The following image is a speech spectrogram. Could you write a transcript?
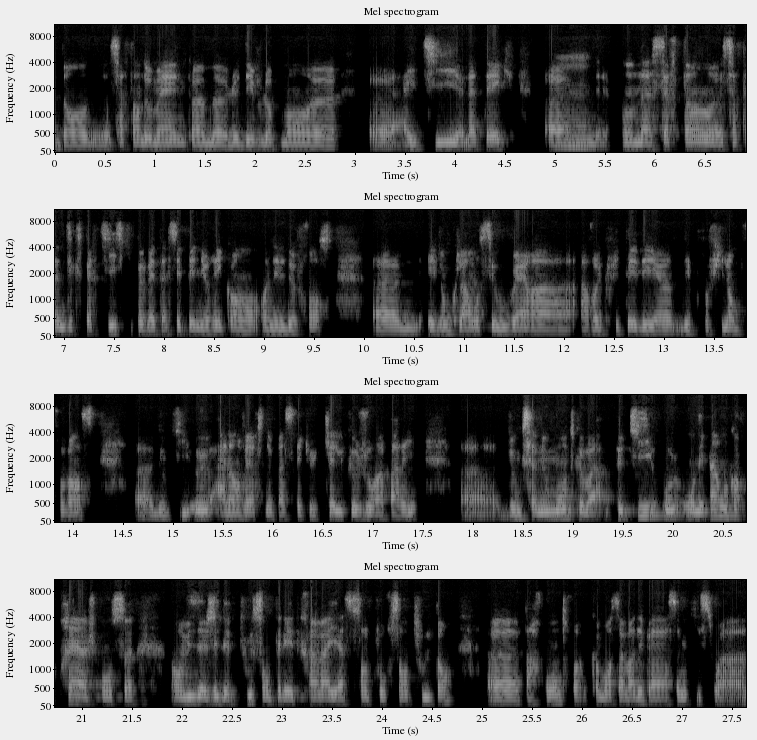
dans certains domaines comme le développement IT, la tech. Mm. On a certains, certaines expertises qui peuvent être assez pénuriques en, en Ile-de-France. et donc là, on s'est ouvert à, à recruter des, des, profils en province, donc qui, eux, à l'inverse, ne passeraient que quelques jours à Paris. Euh, donc ça nous montre que voilà, petit, on n'est pas encore prêt à, je pense, envisager d'être tous en télétravail à 100% tout le temps. Euh, par contre, commence à avoir des personnes qui soient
